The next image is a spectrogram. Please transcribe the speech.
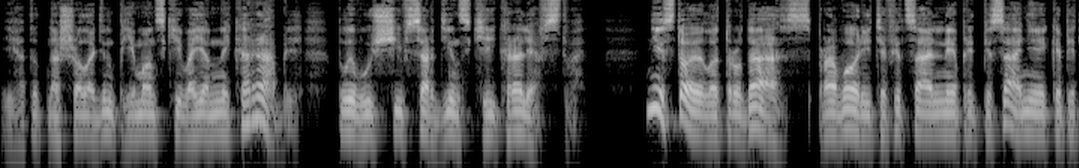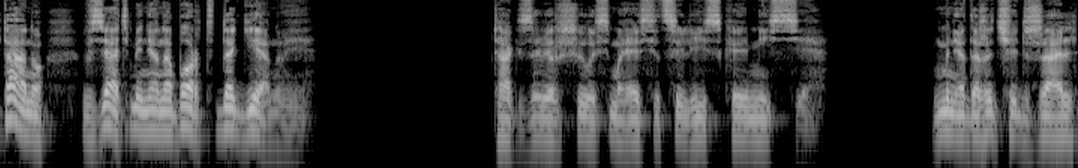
Я тут нашел один пьемонский военный корабль, плывущий в Сардинские королевства. Не стоило труда спроворить официальное предписание капитану взять меня на борт до Генуи. Так завершилась моя сицилийская миссия. Мне даже чуть жаль,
